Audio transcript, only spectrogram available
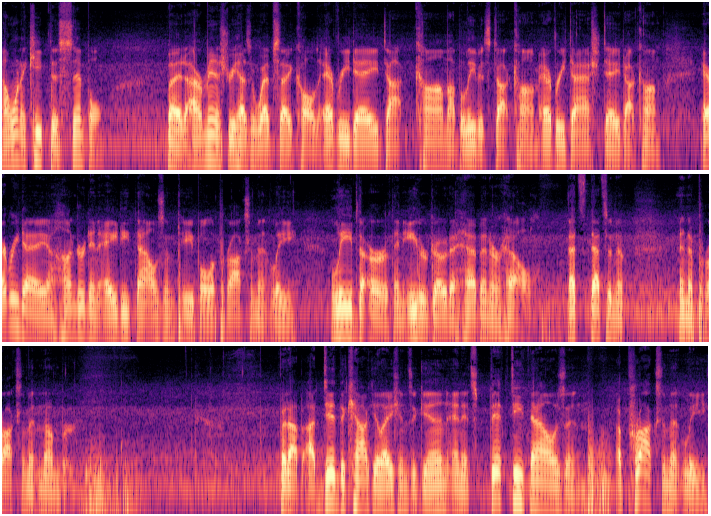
I want to keep this simple, but our ministry has a website called everyday.com. I believe it's .com, every-day.com. Every day, 180,000 people approximately leave the earth and either go to heaven or hell. That's that's an an approximate number. But I, I did the calculations again, and it's 50,000 approximately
